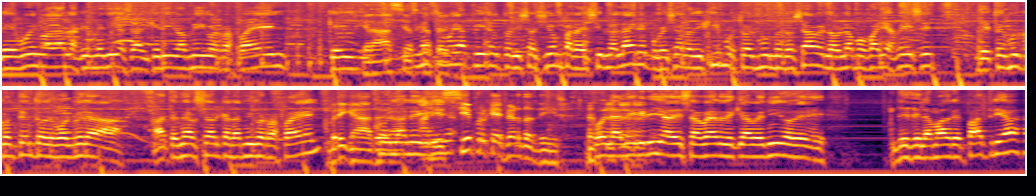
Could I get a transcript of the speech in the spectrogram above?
Le vuelvo a dar las bienvenidas al querido amigo Rafael. Que Gracias, no te voy a pedir autorización para decirlo al aire porque ya lo dijimos, todo el mundo lo sabe, lo hablamos varias veces y estoy muy contento de volver a, a tener cerca al amigo Rafael. Obrigado. Con la alegría, recíproca é verdadeira. con la alegría de saber de que ha venido de, desde la madre patria,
